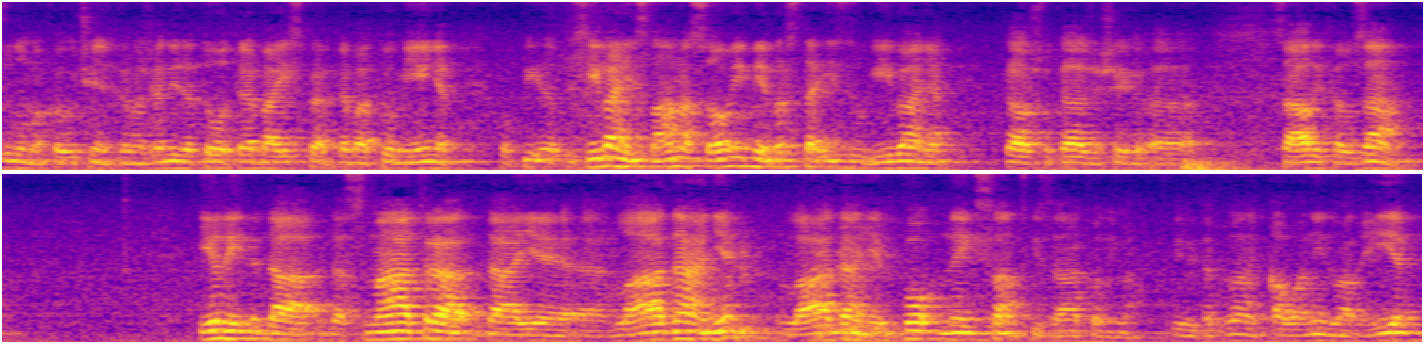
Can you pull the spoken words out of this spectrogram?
zuluma koje učinje prema ženi, da to treba ispraviti, treba to mijenjati. Opisivanje islama sa ovim je vrsta izdrugivanja, kao što kaže šeh Salih Fauzan. Ili da, da smatra da je vladanje, vladanje po neislamskim zakonima, ili tako zvane kavaninu alije,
